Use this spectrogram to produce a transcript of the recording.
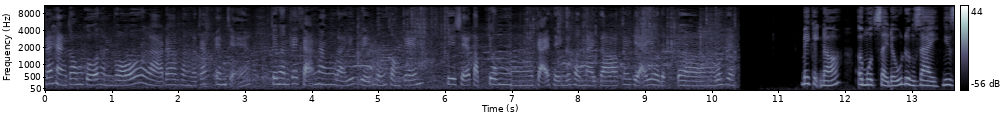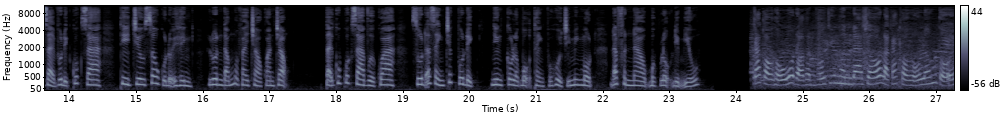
cái hàng công của thành phố là đa phần là các em trẻ cho nên cái khả năng là dứt điểm vẫn còn kém chi sẽ tập trung à, cải thiện cái phần này cho cái giải vô địch à, quốc gia Bên cạnh đó, ở một giải đấu đường dài như giải vô địch quốc gia thì chiều sâu của đội hình luôn đóng một vai trò quan trọng. Tại cúp quốc gia vừa qua, dù đã giành chức vô địch, nhưng câu lạc bộ Thành phố Hồ Chí Minh 1 đã phần nào bộc lộ điểm yếu. Các cầu thủ của đội Thành phố Hồ Chí Minh đa số là các cầu thủ lớn tuổi,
